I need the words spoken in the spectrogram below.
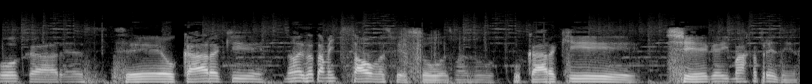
Pô, cara, é ser o cara que não exatamente salva as pessoas, mas o, o cara que chega e marca presença.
